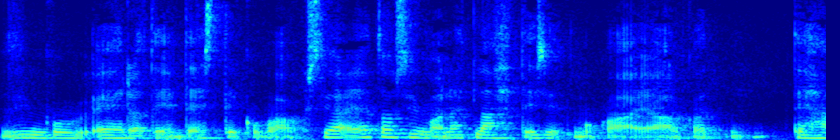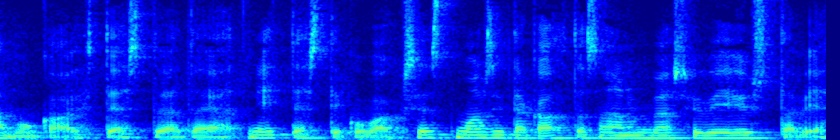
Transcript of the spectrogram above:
niin kuin ehdotin testikuvauksia ja tosi monet lähti sitten mukaan ja alkoi tehdä mukaan yhteistyötä ja niitä testikuvauksia. Sitten mä oon sitä kautta saanut myös hyviä ystäviä.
